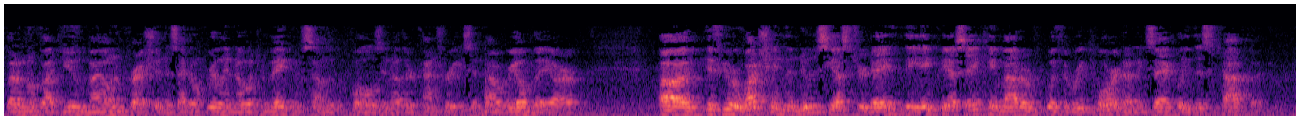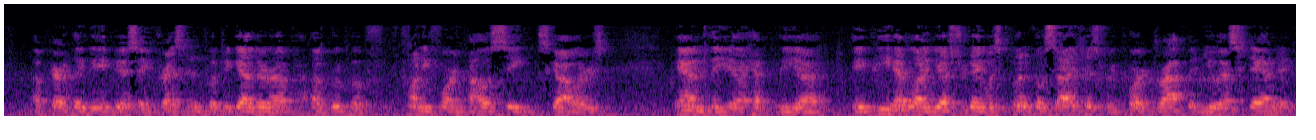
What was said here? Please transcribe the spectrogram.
But I don't know about you. My own impression is I don't really know what to make of some of the polls in other countries and how real they are. Uh, if you were watching the news yesterday, the APSA came out with a report on exactly this topic. Apparently, the APSA president put together a, a group of 20 foreign policy scholars, and the, uh, the uh, AP headline yesterday was Political Scientists Report Drop in U.S. Standing.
